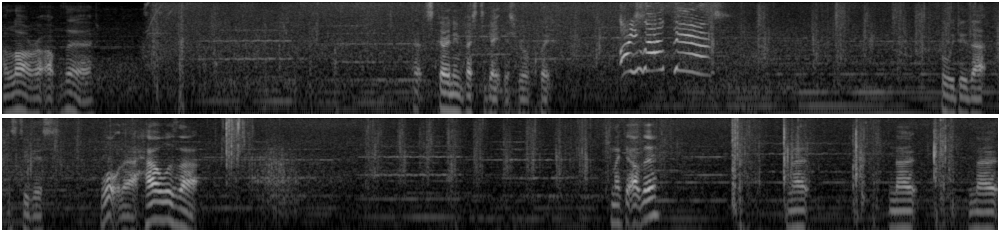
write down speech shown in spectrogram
Olara up there? Let's go and investigate this real quick Are you out there? before we do that. Let's do this. What the hell was that? Can I get up there? No. No. No.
